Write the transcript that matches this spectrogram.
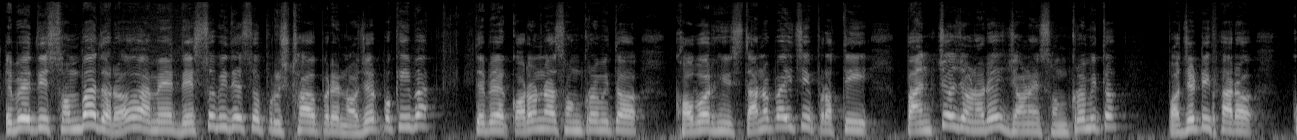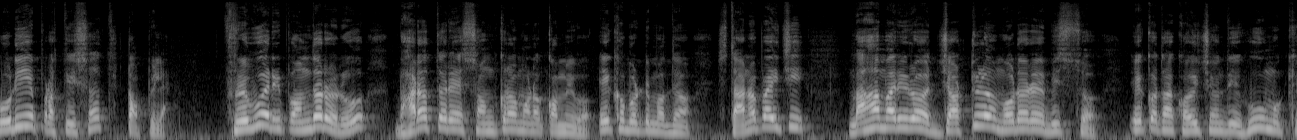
ଏବେ ଯଦି ସମ୍ବାଦର ଆମେ ଦେଶ ବିଦେଶ ପୃଷ୍ଠା ଉପରେ ନଜର ପକାଇବା ତେବେ କରୋନା ସଂକ୍ରମିତ ଖବର ହିଁ ସ୍ଥାନ ପାଇଛି ପ୍ରତି ପାଞ୍ଚ ଜଣରେ ଜଣେ ସଂକ୍ରମିତ ପଜିଟିଭ୍ ହାର କୋଡ଼ିଏ ପ୍ରତିଶତ ଟପିଲା। ଫେବୃଆରୀ ପନ୍ଦରରୁ ଭାରତରେ ସଂକ୍ରମଣ କମିବ ଏ ଖବରଟି ମଧ୍ୟ ସ୍ଥାନ ପାଇଛି। ମହାମାରୀର ଜଟିଳ ମୋଡ଼ରେ ବିଶ୍ୱ ଏକଥା କହିଛନ୍ତି ହୁ ମୁଖ୍ୟ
